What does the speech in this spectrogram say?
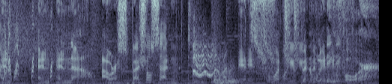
and, and, and now, our special segment. It's, what, you've been, waiting for.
